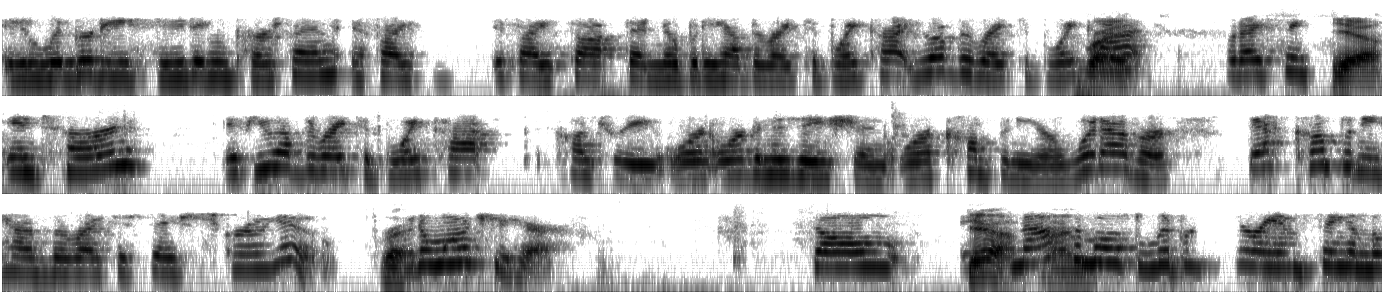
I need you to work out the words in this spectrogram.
a liberty-hating person if I if I thought that nobody had the right to boycott. You have the right to boycott, Right. but I think Yeah. in turn, if you have the right to boycott country or an organization or a company or whatever, that company has the right to say, "Screw you. Right. We don't want you here." So it's Yeah, not the I'm- most libertarian thing in the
